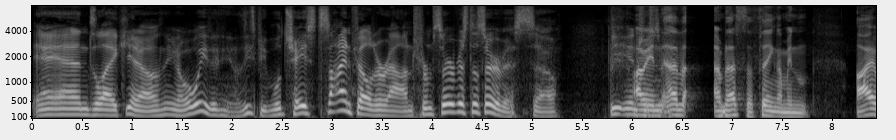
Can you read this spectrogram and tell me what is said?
and like you know, you know, we you know these people chased Seinfeld around from service to service, so. Be I mean, and, I mean that's the thing. I mean, I,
